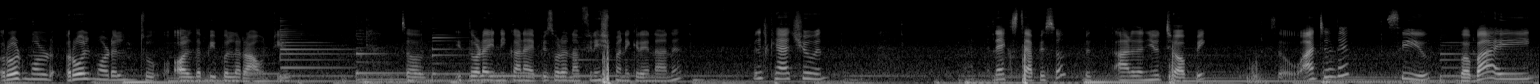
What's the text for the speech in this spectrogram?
role model, role model to all the people around you. ஸோ இதோட இன்னைக்கான எபிசோடை நான் ஃபினிஷ் பண்ணிக்கிறேன் நான் will catch you in next episode with another new topic. So until then, see you. Bye bye.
